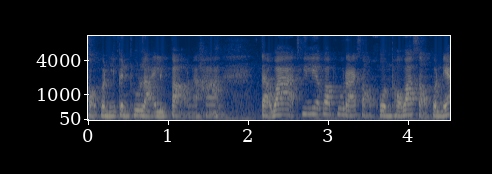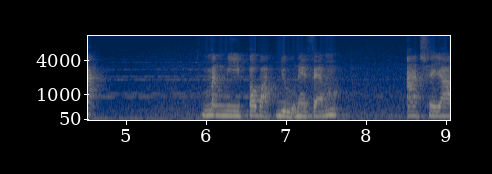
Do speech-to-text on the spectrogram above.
สองคนนี้เป็นผู้ร้ายหรือเปล่านะคะ แต่ว่าที่เรียกว่าผู้ร้ายสองคน เพราะว่าสองคนเนี้ยมันมีประวัติอยู่ในแฟ้ม อาชญา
